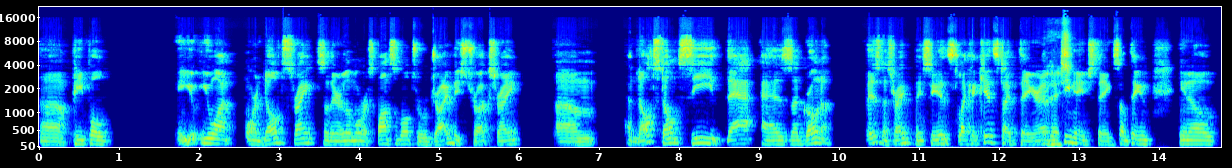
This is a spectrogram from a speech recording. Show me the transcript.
uh, people you, you want more adults right so they're a little more responsible to drive these trucks right um, adults don't see that as a grown up business, right? They see it's like a kids type thing or a teenage thing, something, you know,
